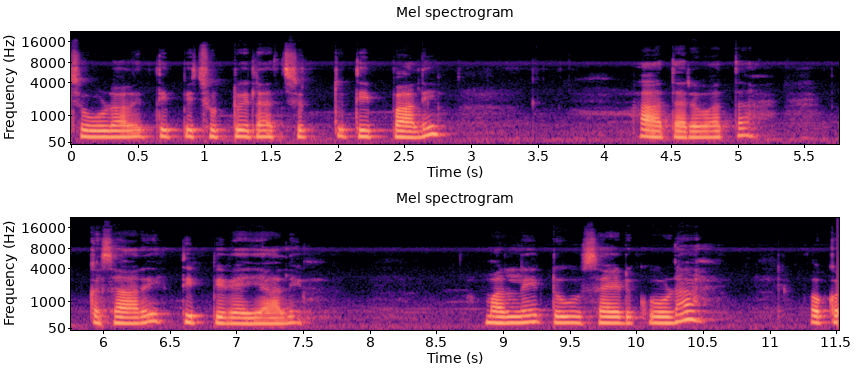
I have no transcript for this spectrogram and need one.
చూడాలి తిప్పి చుట్టూ ఇలా చుట్టూ తిప్పాలి. ఆ తర్వాత ఒకసారి తిప్పి వేయాలి. మళ్ళీ టూ సైడ్ కూడా ఒక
